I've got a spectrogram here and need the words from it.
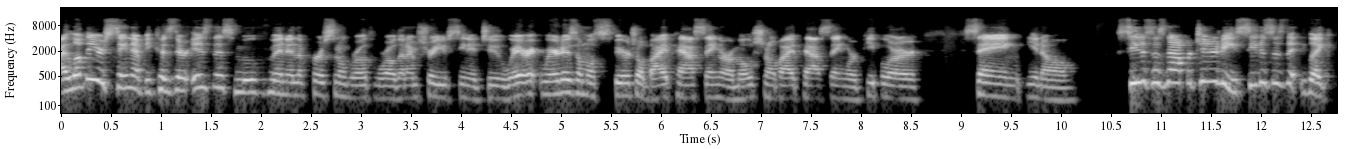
i love that you're saying that because there is this movement in the personal growth world and i'm sure you've seen it too where where it is almost spiritual bypassing or emotional bypassing where people are saying you know see this as an opportunity. See this as the, like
